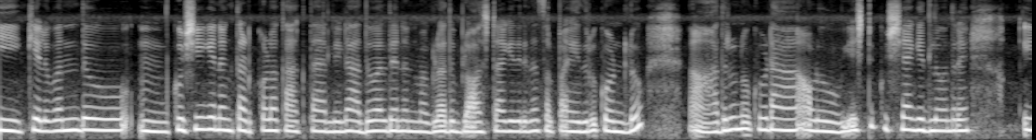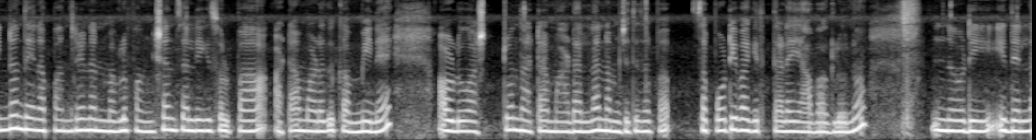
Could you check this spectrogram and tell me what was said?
ಈ ಕೆಲವೊಂದು ಖುಷಿಗೆ ನಂಗೆ ತಡ್ಕೊಳಕ್ಕೆ ಆಗ್ತಾ ಇರಲಿಲ್ಲ. ಅದು ಅಲ್ಲದೆ ನನ್ನ ಮಗಳು ಅದು ಬ್ಲಾಸ್ಟ್ ಆಗಿದ್ದರಿಂದ ಸ್ವಲ್ಪ ಹೆದರ್ಕೊಂಡ್ಳು. ಆದ್ರೂ ಕೂಡ ಅವಳು ಎಷ್ಟು ಖುಷಿಯಾಗಿದ್ಲು ಅಂದರೆ, ಇನ್ನೊಂದೇನಪ್ಪ ಅಂದರೆ ನನ್ನ ಮಗಳು ಫಂಕ್ಷನ್ಸಲ್ಲಿ ಸ್ವಲ್ಪ ಹಠ ಮಾಡೋದು ಕಮ್ಮಿನೇ. ಅವಳು ಅಷ್ಟೊಂದು ಹಠ ಮಾಡಲ್ಲ. ನಮ್ಮ ಜೊತೆ ಸ್ವಲ್ಪ ಸಪೋರ್ಟಿವ್ ಆಗಿರ್ತಾಳೆ ಯಾವಾಗ್ಲೂ ನೋಡಿ, ಇದೆಲ್ಲ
